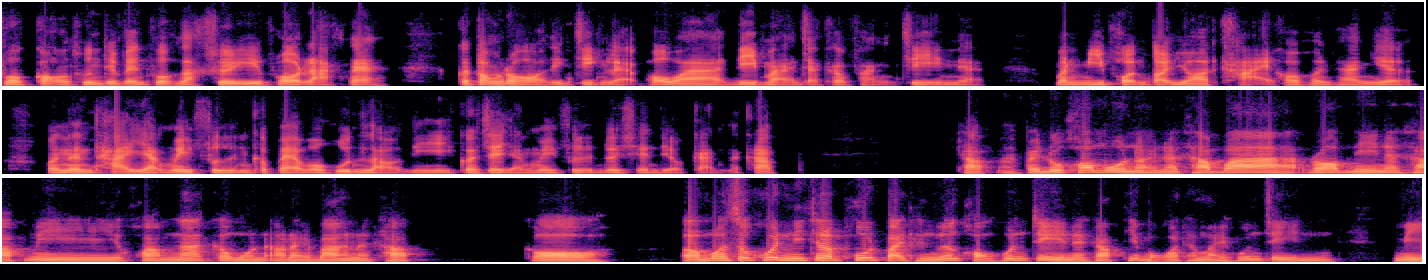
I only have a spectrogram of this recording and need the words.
พวกกองทุนที่เป็นพวก Luxury Product นะ ก็ต้องรอจริง ๆ แหละ เพราะว่าดีมาจากทางฝั่งจีนเนี่ยมันมีผลต่อยอดขายเขาค่อนข้างเยอะเพราะนั้นถ้ายังไม่ฟื้นก็แปลว่าหุ้นเหล่านี้ก็จะยังไม่ฟื้นด้วยเช่นเดียวกันนะครับครับไปดูข้อมูลหน่อยนะครับว่ารอบนี้นะครับมีความน่ากังวลอะไรบ้างนะครับ ก็ เมื่อสักครู่นี้ที่เราพูดไปถึงเรื่องของหุ้นจีนนะครับที่บอกว่าทำไมหุ้นจีน มี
